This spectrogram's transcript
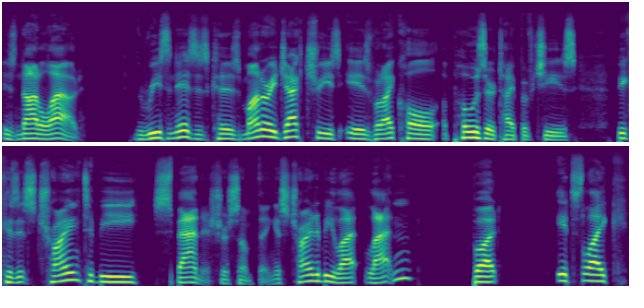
is not allowed. The reason is is because Monterey Jack cheese is what I call a poser type of cheese because it's trying to be Spanish or something. It's trying to be Lat- Latin, but it's like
